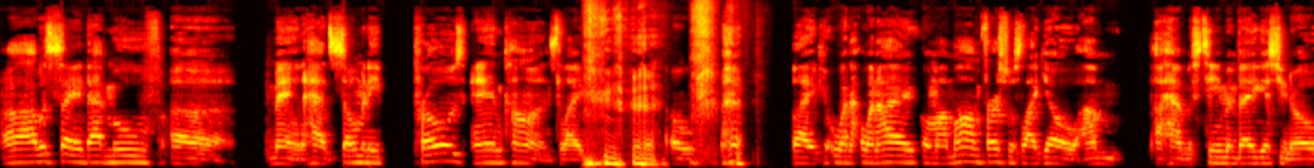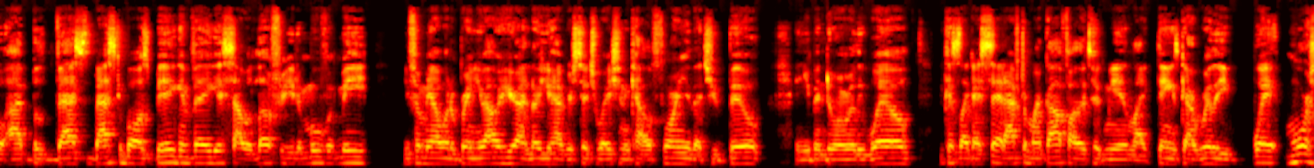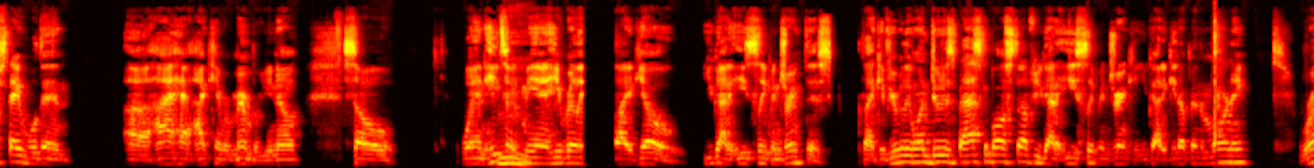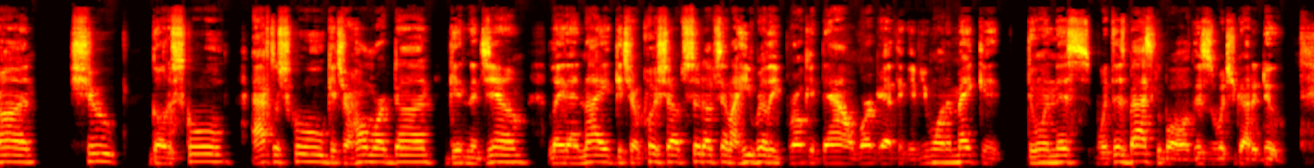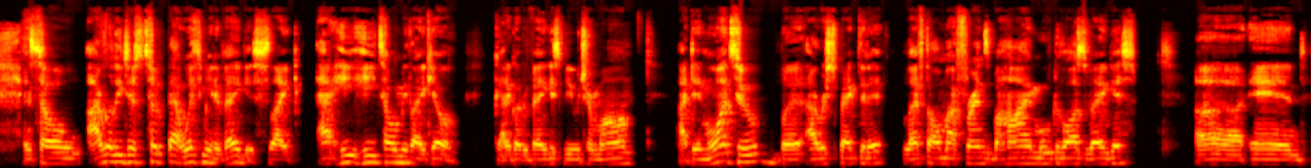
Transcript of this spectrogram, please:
Uh, I would say that move, uh, man, had so many pros and cons. Like, oh, like when when I when my mom first was like, "Yo, I'm I have this team in Vegas. You know, I bas- basketball is big in Vegas. I would love for you to move with me. You feel me? I want to bring you out here. I know you have your situation in California that you built and you've been doing really well. Because, like I said, after my godfather took me in, like things got really way more stable than uh, I had. I can remember. You know, so when he mm. took me in, he really like, yo, you got to eat, sleep, and drink this. Like, if you really want to do this basketball stuff, you got to eat, sleep, and drink it. You got to get up in the morning, run, shoot, go to school. After school, get your homework done, get in the gym. Late at night, get your push ups, sit ups in. Like, he really broke it down, work ethic. If you want to make it doing this with this basketball, this is what you got to do. And so I really just took that with me to Vegas. Like, he, he told me, like, yo, got to go to Vegas, be with your mom. I didn't want to, but I respected it. Left all my friends behind, moved to Las Vegas, uh, and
